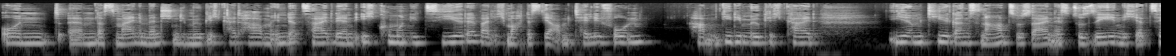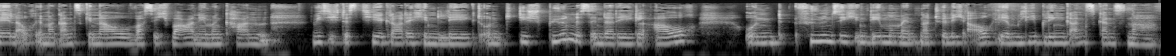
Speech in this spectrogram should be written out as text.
und ähm, dass meine Menschen die Möglichkeit haben, in der Zeit, während ich kommuniziere, weil ich mache das ja am Telefon, haben die die Möglichkeit, ihrem Tier ganz nah zu sein, es zu sehen. Ich erzähle auch immer ganz genau, was ich wahrnehmen kann, wie sich das Tier gerade hinlegt. Und die spüren das in der Regel auch und fühlen sich in dem Moment natürlich auch ihrem Liebling ganz, ganz nah.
